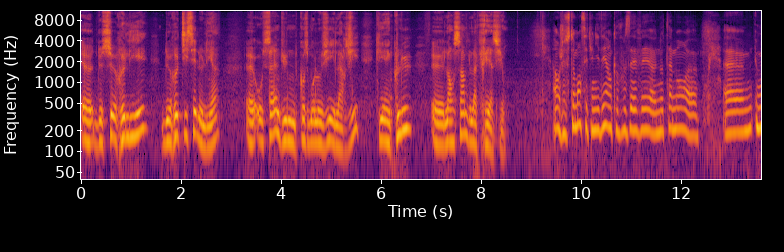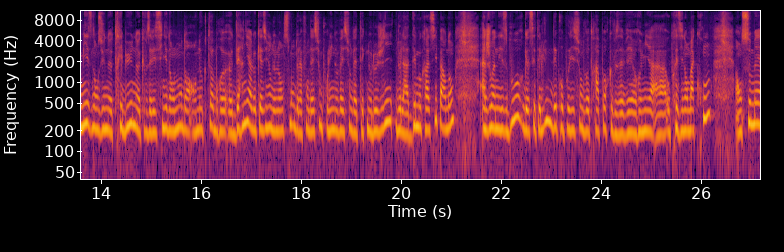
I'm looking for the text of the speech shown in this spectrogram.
de se relier, de retisser le lien au sein d'une cosmologie élargie qui inclut l'ensemble de la création. Justement, c'est une idée hein, que vous avez euh, notamment euh, euh, mise dans une tribune que vous avez signée dans Le Monde en, octobre dernier à l'occasion du lancement de la Fondation pour l'innovation de la technologie, de la démocratie, pardon, à Johannesburg. C'était l'une des propositions de votre rapport que vous avez remis au président Macron en, sommet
